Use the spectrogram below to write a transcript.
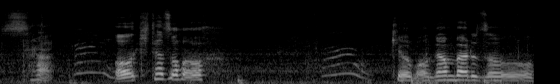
さあ起きたぞ。今日も頑張るぞ。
